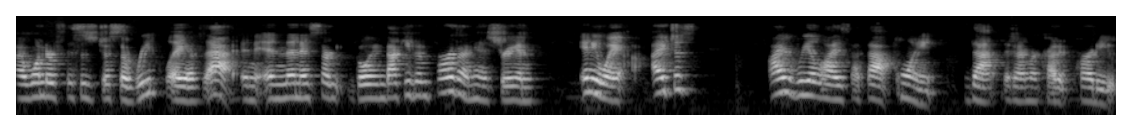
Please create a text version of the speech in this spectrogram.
I wonder if this is just a replay of that. And and then I start going back even further in history. And anyway, I just I realized at that point that the Democratic Party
